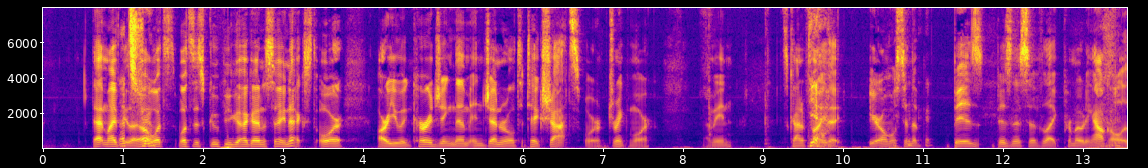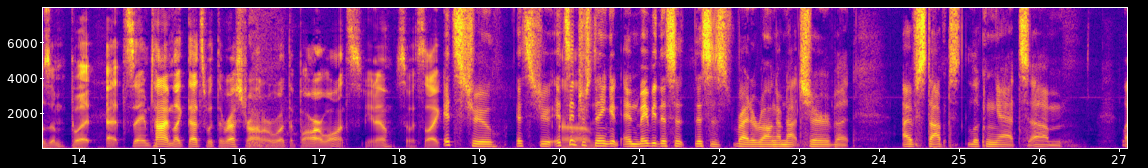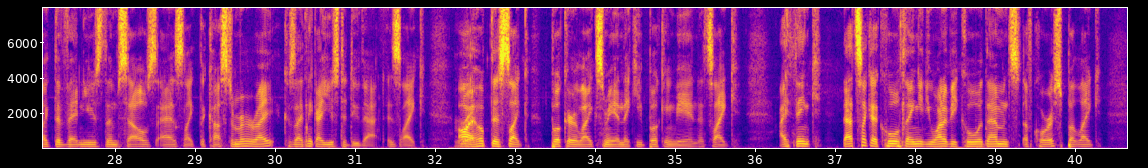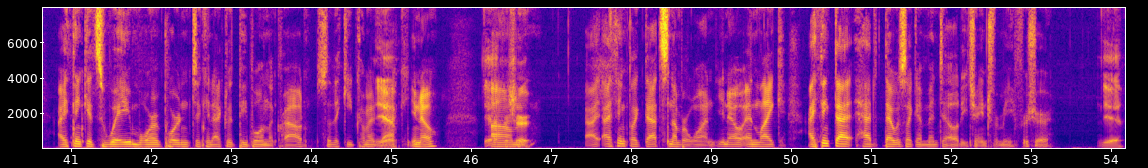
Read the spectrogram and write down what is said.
That might That's be like, true. oh, what's what's this goofy guy going to say next? Or are you encouraging them in general to take shots or drink more? I mean, it's kind of funny Yeah. that you're almost in the biz business of like promoting alcoholism, but at the same time, like that's what the restaurant or what the bar wants, you know. So it's like, It's true. It's true. It's Um, interesting, and, and maybe this is this is right or wrong. I'm not sure, but I've stopped looking at um, like the venues themselves as like the customer, right? Because I think I used to do that. Is like, oh, I hope this like booker likes me, and they keep booking me, and it's like, I think that's like a cool thing, and you want to be cool with them, of course, but like. I think it's way more important to connect with people in the crowd so they keep coming Yeah. back, you know? yeah, for Um, sure. I, I think like that's number one, you know, and like I think that had that was like a mentality change for me for sure. Yeah,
